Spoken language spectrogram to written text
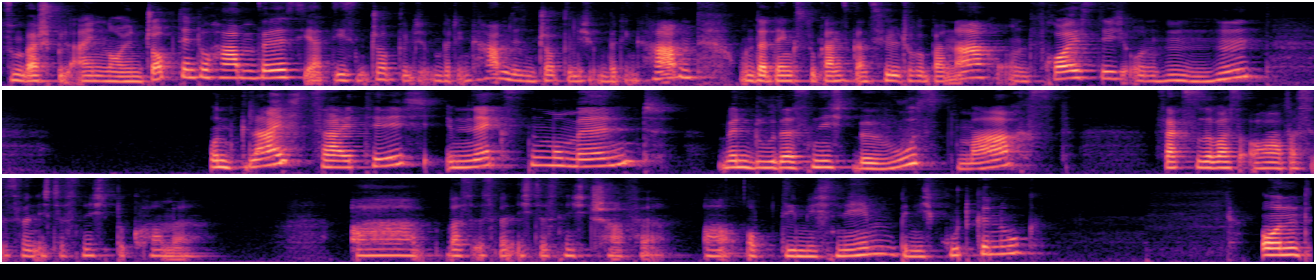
zum Beispiel einen neuen Job, den du haben willst. Ja, diesen Job will ich unbedingt haben, diesen Job will ich unbedingt haben und da denkst du ganz, ganz viel drüber nach und freust dich und hm, hm, hm. Und gleichzeitig im nächsten Moment, wenn du das nicht bewusst machst, Sagst du sowas, oh, was ist, wenn ich das nicht bekomme? Oh, was ist, wenn ich das nicht schaffe? Oh, ob die mich nehmen, bin ich gut genug? Und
